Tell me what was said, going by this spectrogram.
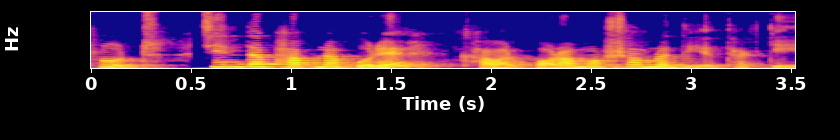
ফ্রুট চিন্তা ভাবনা করে খাওয়ার পরামর্শ আমরা দিয়ে থাকি।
